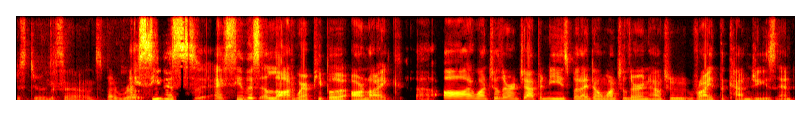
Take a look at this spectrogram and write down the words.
just doing the sounds by rote. I see this. I see this a lot where people are like, uh, "Oh, I want to learn Japanese, but I don't want to learn how to write the kanjis." And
